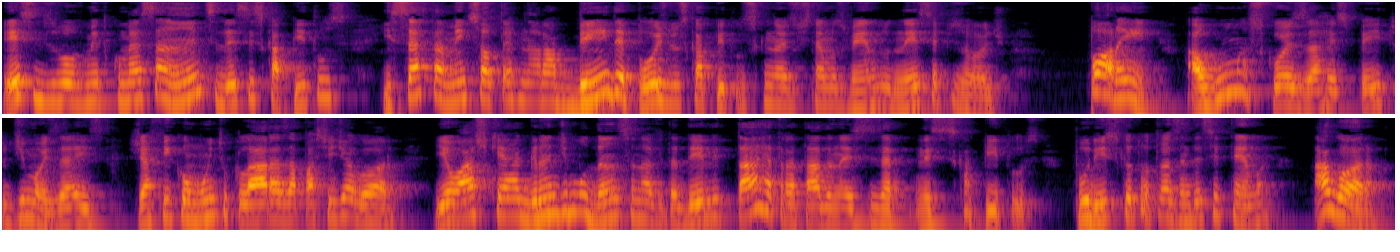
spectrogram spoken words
Esse desenvolvimento começa antes desses capítulos e certamente só terminará bem depois dos capítulos que nós estamos vendo nesse episódio. Porém, algumas coisas a respeito de Moisés já ficam muito claras a partir de agora. E eu acho que a grande mudança na vida dele está retratada nesses, nesses capítulos. Por isso que eu estou trazendo esse tema agora.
